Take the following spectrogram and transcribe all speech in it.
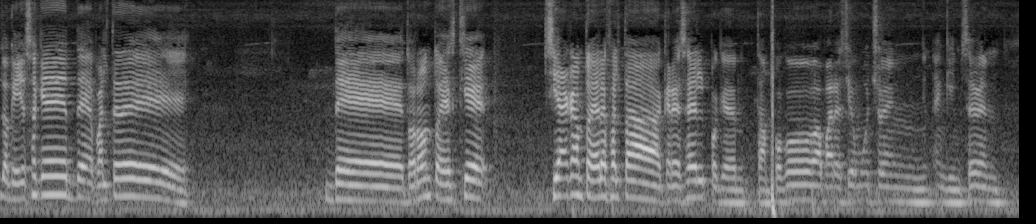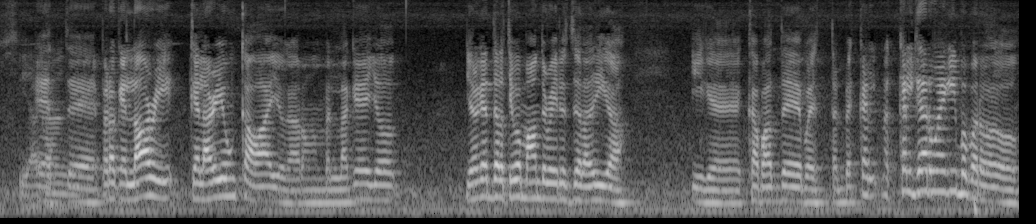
lo que yo saqué de parte de de Toronto es que si a todavía le falta crecer porque tampoco apareció mucho en, en Game 7. Siakam. Este, pero que Larry, que Larry es un caballo, cabrón. En verdad que yo, yo creo que es de los tipos más underrated de la liga. Y que es capaz de, pues, tal vez cal- no es cargar un equipo, pero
